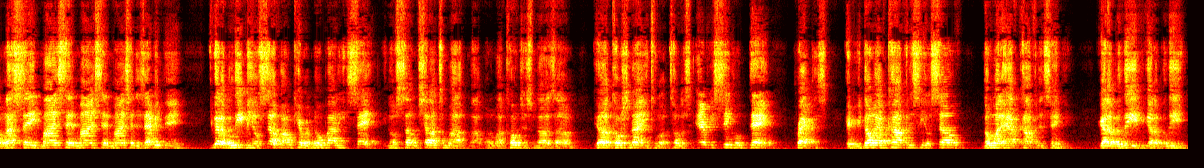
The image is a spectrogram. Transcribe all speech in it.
when I say mindset, mindset, mindset is everything, you gotta believe in yourself. I don't care what nobody say. You know, some shout out to my, my one of my coaches when I was um, young, Coach Knight. He told, told us every single day practice. If you don't have confidence in yourself, no one have confidence in you. You gotta believe. You gotta believe.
